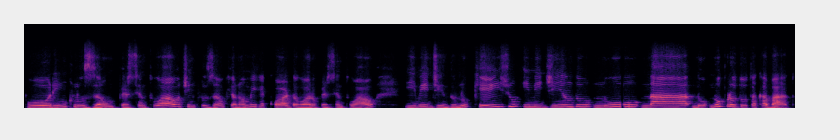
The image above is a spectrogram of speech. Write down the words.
por inclusão, percentual de inclusão, que eu não me recordo agora o percentual, e medindo no queijo e medindo no, na, no, no produto acabado.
